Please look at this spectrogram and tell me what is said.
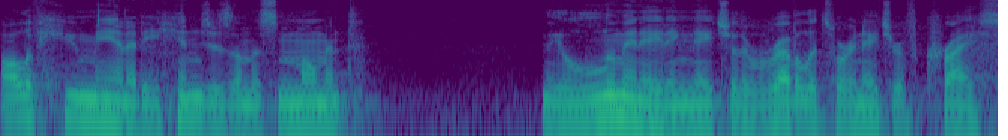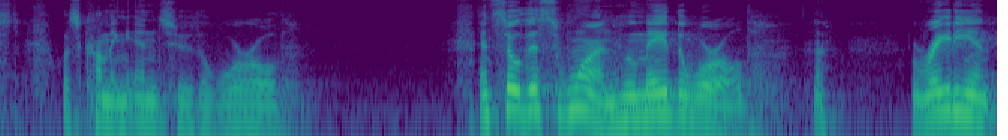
All of humanity hinges on this moment. The illuminating nature, the revelatory nature of Christ was coming into the world. And so, this one who made the world, radiant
